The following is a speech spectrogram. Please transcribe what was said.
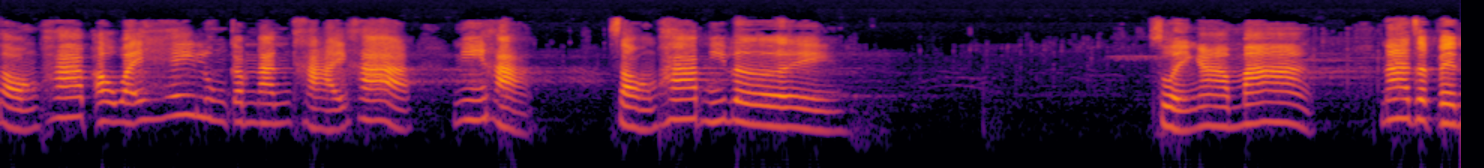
สองภาพเอาไว้ให้ลุงกำนันขายค่ะ นี่ค่ะสองภาพนี้เลย สวยงามมาก น่าจะเป็น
